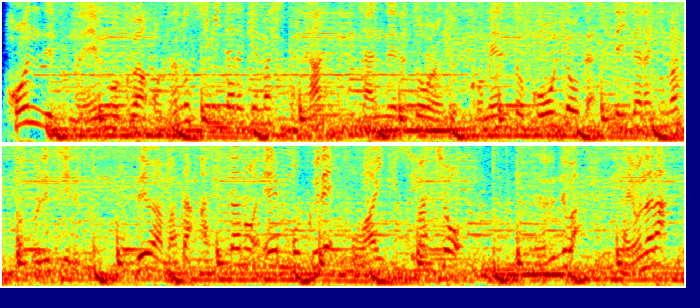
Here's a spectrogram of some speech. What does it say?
本日の演目はお楽しみいただけましたか？チャンネル登録コメント高評価していただけますと嬉しいですではまた明日の演目でお会いしましょうそれではさようなら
